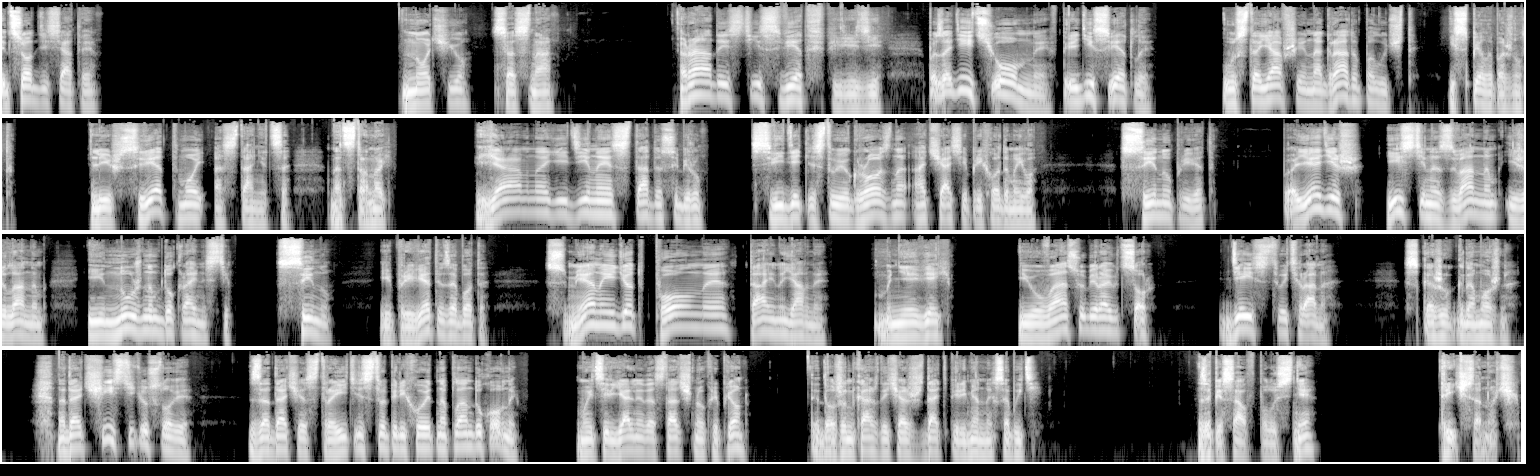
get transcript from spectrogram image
510. Ночью сосна. Радость и свет впереди, позади темные, впереди светлые. Устоявшие награду получат и спело пожнут. Лишь свет мой останется над страной. Явно единое стадо соберу, свидетельствую грозно о часе прихода моего. Сыну привет. Поедешь истинно званным и желанным, и нужным до крайности, сыну, и привет и забота. Смена идет полная, тайна явная. Мне верь, и у вас убирают ссор. Действовать рано. Скажу, когда можно. Надо очистить условия. Задача строительства переходит на план духовный. Материально достаточно укреплен. Ты должен каждый час ждать переменных событий. Записал в полусне Три часа ночи.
